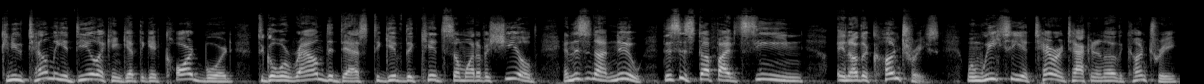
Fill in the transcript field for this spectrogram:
Can you tell me a deal I can get to get cardboard to go around the desk to give the kids somewhat of a shield? And this is not new. This is stuff I've seen in other countries. When we see a terror attack in another country,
